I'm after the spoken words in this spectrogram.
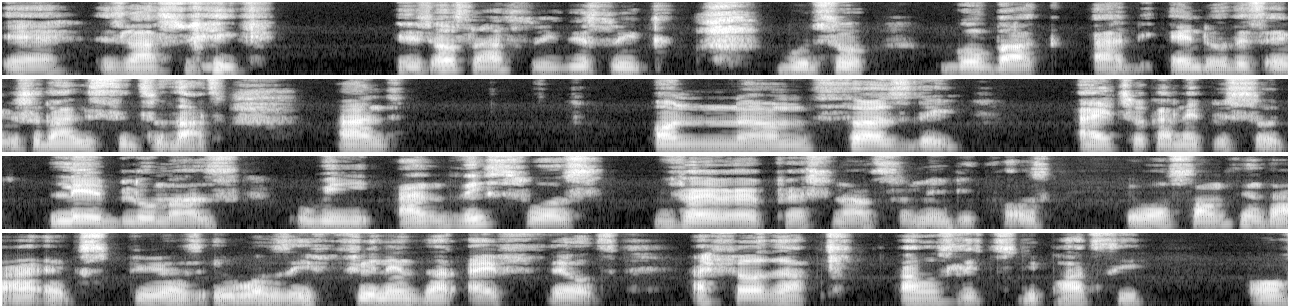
Yeah, it's last week. It's just last week, this week. But so go back at the end of this episode and listen to that. And on um, Thursday, I took an episode, Late Bloomers. We and this was very very personal to me because it was something that I experienced. It was a feeling that I felt. I felt that I was late to the party of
